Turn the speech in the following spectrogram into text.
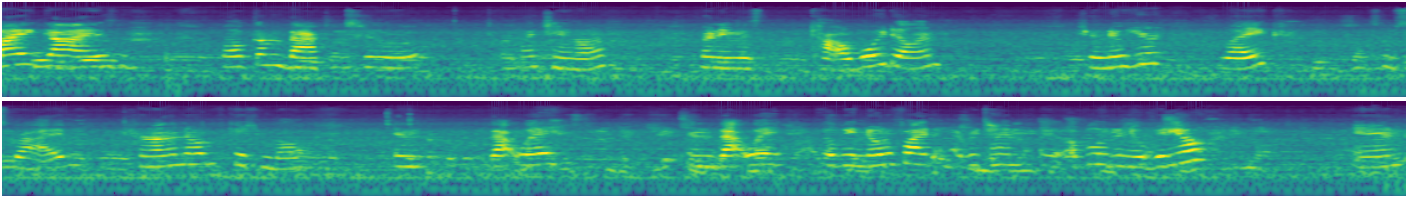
Hi guys, welcome back to my channel. My name is Cowboy Dylan. If you're new here, like, subscribe, turn on the notification bell, and that way, and that way you'll be notified every time I upload a new video. And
